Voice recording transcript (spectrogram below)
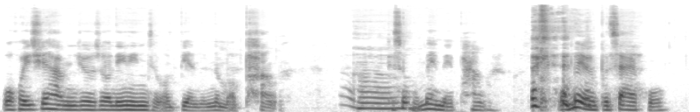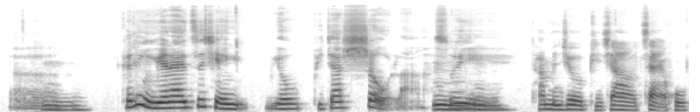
我回去，他们就说：“玲玲怎么变得那么胖？”嗯，可是我妹妹胖啊，我妹妹不在乎。嗯。可是你原来之前有比较瘦啦，嗯、所以他们就比较在乎。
